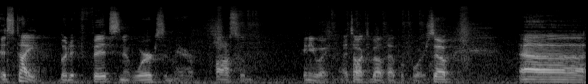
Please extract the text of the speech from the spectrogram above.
it's tight, but it fits and it works, and they're awesome. Anyway, I talked about that before. So, uh,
